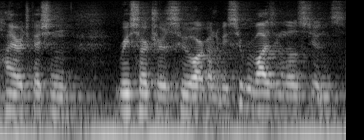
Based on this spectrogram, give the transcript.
higher education researchers who are going to be supervising those students.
